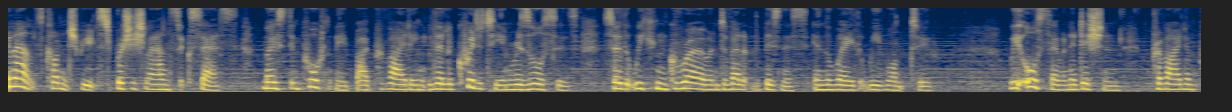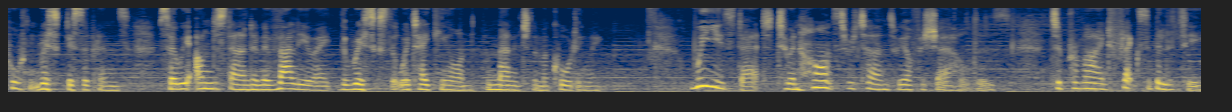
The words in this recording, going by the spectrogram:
Finance contributes to British Land's success, most importantly by providing the liquidity and resources so that we can grow and develop the business in the way that we want to. We also, in addition, provide important risk disciplines so we understand and evaluate the risks that we're taking on and manage them accordingly. We use debt to enhance the returns we offer shareholders, to provide flexibility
